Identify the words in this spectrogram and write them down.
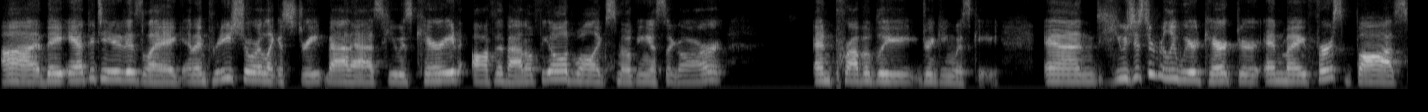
Uh, they amputated his leg, and I'm pretty sure, like a straight badass, he was carried off the battlefield while like smoking a cigar and probably drinking whiskey and he was just a really weird character and my first boss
